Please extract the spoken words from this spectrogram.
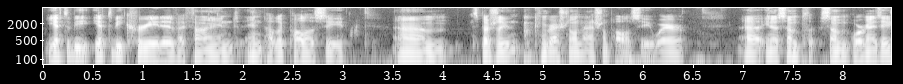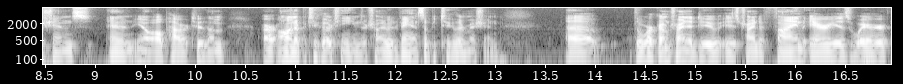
you have to be you have to be creative. I find in public policy, um, especially congressional and national policy, where uh, you know some some organizations and you know all power to them are on a particular team. They're trying to advance a particular mission. Uh, the work I'm trying to do is trying to find areas where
